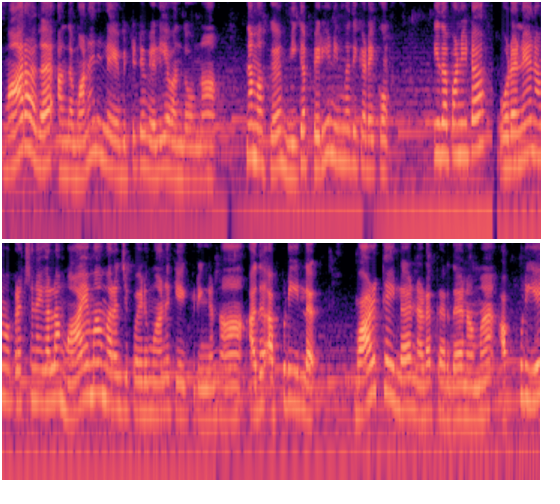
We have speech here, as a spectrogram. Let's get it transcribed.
மாறாக அந்த மனநிலையை விட்டுட்டு வெளியே வந்தோம்னா நமக்கு மிகப்பெரிய நிம்மதி கிடைக்கும். இதை பண்ணிட்டா உடனே நம்ம பிரச்சனைகள்லாம் மாயமா மறைஞ்சு போயிடுமான்னு கேட்குறீங்கன்னா அது அப்படி இல்லை. வாழ்க்கையில நடக்கிறத நம்ம அப்படியே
